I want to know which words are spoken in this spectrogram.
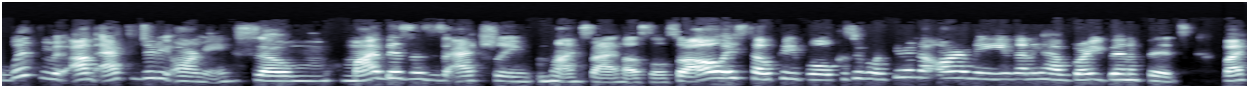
with me, I'm active duty army, so my business is actually my side hustle. So I always tell people because people are like, "You're in the army, you're gonna have great benefits," but I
